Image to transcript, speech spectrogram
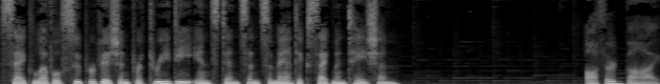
SEG Level Supervision for 3D Instance and Semantic Segmentation. Authored by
